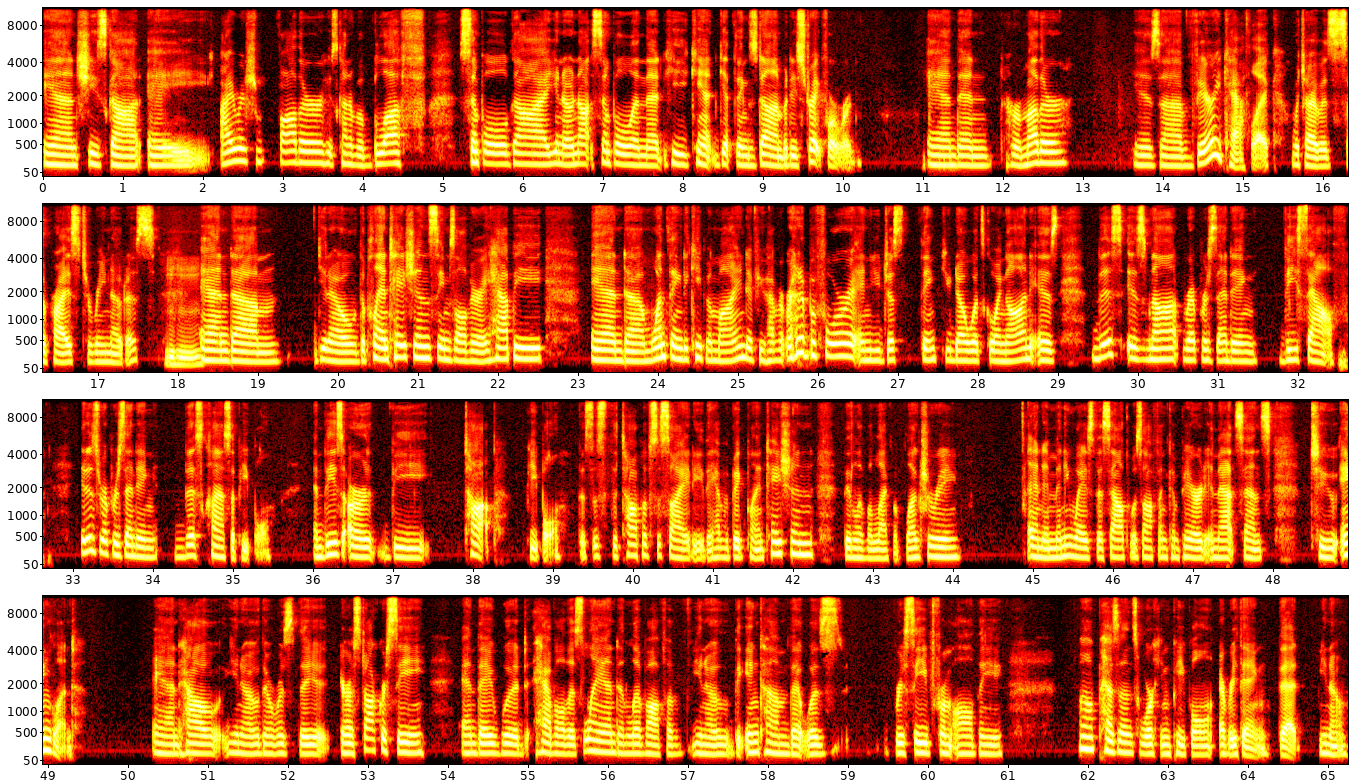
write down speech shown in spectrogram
And she's got a Irish father who's kind of a bluff, simple guy, you know, not simple in that he can't get things done, but he's straightforward. And then her mother is uh, very Catholic, which I was surprised to renotice. Mm-hmm. And, um, you know, the plantation seems all very happy. And um, one thing to keep in mind if you haven't read it before and you just think you know what's going on is this is not representing the South, it is representing this class of people. And these are the top people this is the top of society. They have a big plantation, they live a life of luxury. And in many ways, the South was often compared in that sense to England and how, you know, there was the aristocracy and they would have all this land and live off of, you know, the income that was received from all the well, peasants, working people, everything that, you know,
